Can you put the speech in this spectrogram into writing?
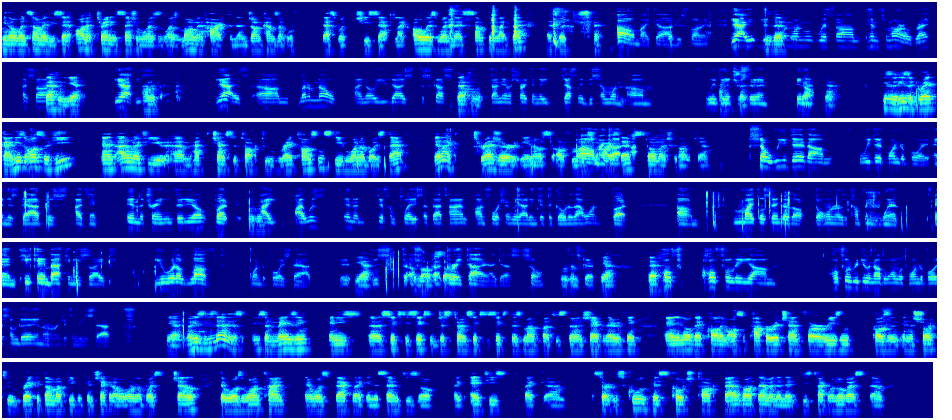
You know, when somebody said, "Oh, that training session was was long and hard," and then John comes up with, "That's what she said." Like always, when there's something like that, that's what she said. Oh my God, he's funny. Yeah, you- you're He's doing definitely- one with um him tomorrow, right? I saw. it. Definitely, yeah. Yeah, he's, yeah. If um, let him know. I know you guys discussed Definitely. uh, dynamic striking. They definitely be someone um we'd be 100%. interested in. You know. Yeah, yeah. He's a he's a great guy, and he's also he. And I don't know if you um, had the chance to talk to Ray Thompson, Steve Wonderboy's dad. They're like treasure, you know, of martial Oh my arts. God. They have so much knowledge. Yeah, So we did um we did Wonder Boy, and his dad was I think in the training video, but Mhm. I I was in a different place at that time. Unfortunately, I didn't get to go to that one, but um, Michael Zinger, the the owner of the company, went, and he came back and he's like, "You would have loved Wonder Boy's dad. He- Yeah. he's a, a great guy, I guess. So Mhm. that's good. yeah, definitely. Hopefully, um, hopefully we do another one with Wonder Boy someday, and uh, I get to meet his dad. Yeah, no, his his dad is is amazing, and he's uh, 66. He just turned 66 this month, but he's still in shape and everything. And you know they call him also Papa Ridge Hand for a reason, because in, in the short to break it down, but people can check it out on the boys' channel. There was one time, and it was back like in the 70s or like 80s, like um, a certain school, his coach talked bad about them, and then they, these Taekwondo guys. Um,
